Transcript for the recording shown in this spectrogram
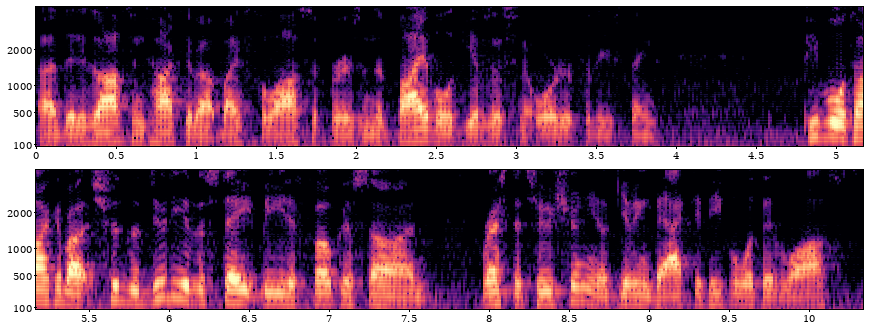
uh, that is often talked about by philosophers, and the Bible gives us an order for these things people will talk about should the duty of the state be to focus on restitution, you know, giving back to people what they've lost?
